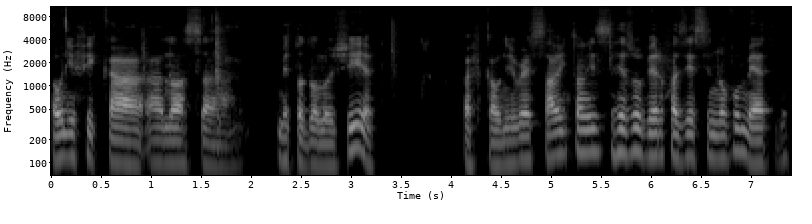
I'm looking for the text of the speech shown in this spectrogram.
unificar a nossa metodologia para ficar universal, então eles resolveram fazer esse novo método,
